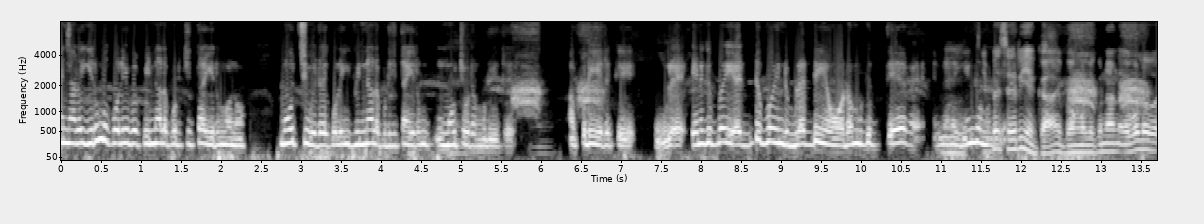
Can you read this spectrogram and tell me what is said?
என்னால இரும்பு கோழி இப்ப பின்னால பிடிச்சி தான் இருமணும். மூச்சு விட கோழி பின்னால பிடிச்சி தான் இரும் மூச்சு விட முடியுது. அப்படி இருக்கு. எனக்கு இப்ப எட்டு பாயிண்ட் பிளட் என் உடம்புக்கு தேவை. என்னால இயங்க இப்ப முடியும் சரி அக்கா இப்ப உங்களுக்கு நான் எவ்வளவு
